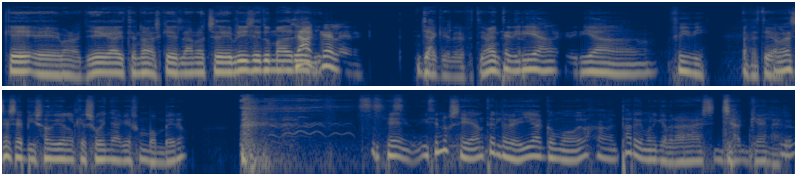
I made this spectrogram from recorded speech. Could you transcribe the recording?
Que, eh, bueno, llega y dice, no, es que es la noche de bris de tu madre. Jack Geller, Jack Keller, efectivamente. que diría, que diría Phoebe. ¿Te acuerdas ese episodio en el que sueña que es un bombero? Dice, dice, no sé, antes le veía como "Ah, el padre de Mónica, pero ahora es Jack Geller.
